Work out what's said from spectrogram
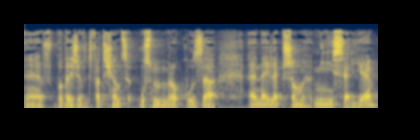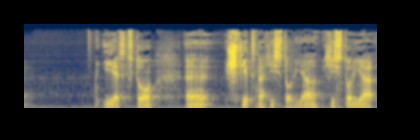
w, bodajże w 2008 roku za najlepszą miniserię. Jest to świetna historia. Historia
